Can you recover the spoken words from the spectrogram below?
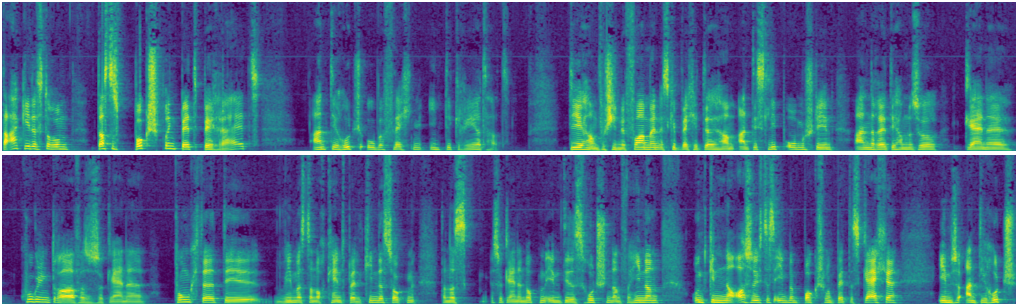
da geht es darum, dass das Boxspringbett bereits Anti-Rutsch-Oberflächen integriert hat. Die haben verschiedene Formen. Es gibt welche, die haben Anti-Slip oben stehen, andere, die haben nur so kleine Kugeln drauf, also so kleine Punkte, die, wie man es dann noch kennt bei den Kindersocken, dann das, so kleine Noppen eben, die das Rutschen dann verhindern. Und genauso ist das eben beim Boxsprungbett das gleiche. Eben so Anti-Rutsch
